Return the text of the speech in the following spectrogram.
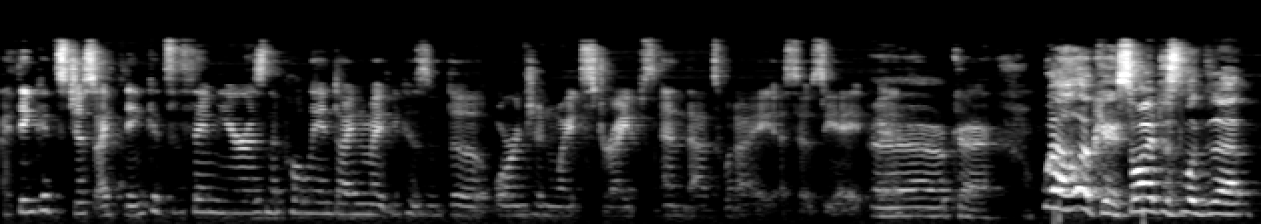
I think it's just, I think it's the same year as Napoleon Dynamite because of the orange and white stripes, and that's what I associate with. Uh, okay. Well, okay, so I just looked it up.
